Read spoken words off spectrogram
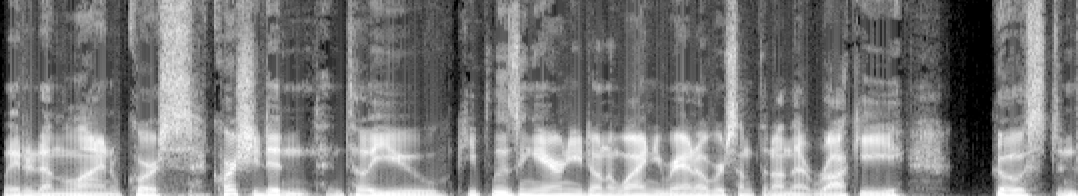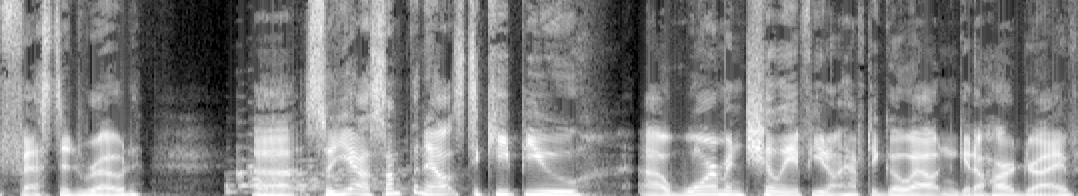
later down the line, of course, of course you didn't until you keep losing air and you don't know why and you ran over something on that rocky, ghost infested road. Uh, so yeah, something else to keep you uh, warm and chilly if you don't have to go out and get a hard drive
